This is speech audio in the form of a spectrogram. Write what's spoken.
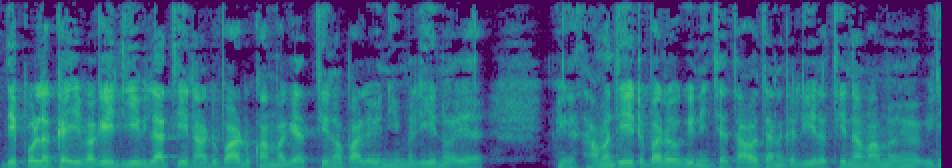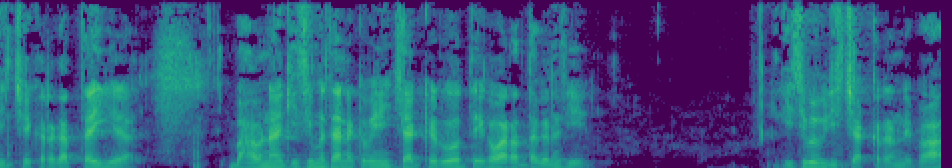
දෙපොලක ඒ වගේ ලියවිලා තියෙන අඩුපාඩුකම් වගේක් තියෙනවා පළවෙනිම ලියන ඔය මේක සමතේට බරව ගෙනිච්ච තව තැනක ලියලා තියෙනවා මම මෙහෙම විනිශ්චය කරගත්තයි කියලා. භාවනා කිසිම තැනක විනිශ්චය කරුවොත් ඒක වරද්දාගෙන තියෙනවා. කිසිම විනිශ්චය කරන්න එපා.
